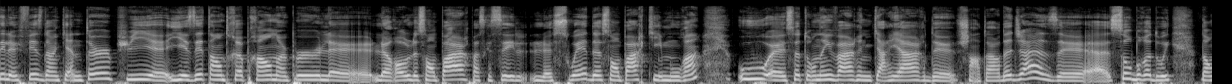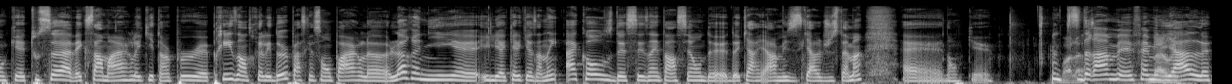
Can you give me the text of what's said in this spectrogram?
le fils d'un Kenter, puis il hésite à entreprendre un peu le, le rôle de son père parce que c'est le souhait de son père qui est mourant ou se tourner vers une carrière de chanteur de jazz sur Broadway. Donc tout ça avec sa mère qui est un peu euh, prise entre les deux parce que son père l'a renié euh, il y a quelques années à cause de ses intentions de, carrière musicale, justement. Euh, donc, un petit drame familial. Ben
